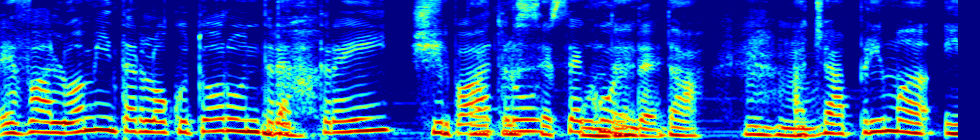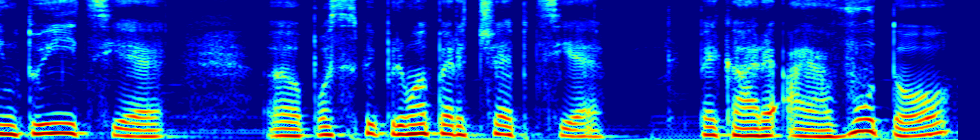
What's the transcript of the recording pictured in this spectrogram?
Evaluăm interlocutorul între da, 3 și, și 4, 4 secunde. secunde. Da. Uh-huh. Acea primă intuiție, uh, poți să spui primă percepție pe care ai avut-o,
